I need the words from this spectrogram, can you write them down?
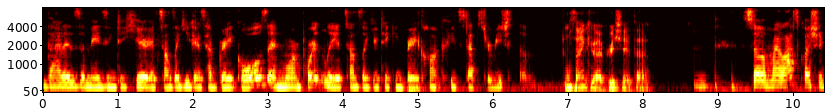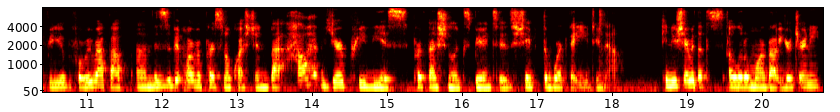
That is amazing to hear. It sounds like you guys have great goals, and more importantly, it sounds like you're taking very concrete steps to reach them. Well, thank you. I appreciate that. So, my last question for you before we wrap up um, this is a bit more of a personal question, but how have your previous professional experiences shaped the work that you do now? Can you share with us a little more about your journey?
